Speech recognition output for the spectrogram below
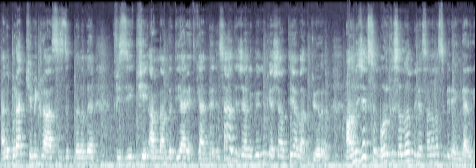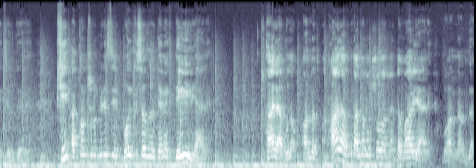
Hani bırak kemik rahatsızlıklarını, fiziki anlamda diğer etkenlerini sadece hani günlük yaşantıya bak diyorum. Anlayacaksın boy kısalığın bile sana nasıl bir engel getirdiğini. Ki akontrobilezi boy kısalığı demek değil yani. Hala bunu anlat, hala bunu anlamamış olanlar da var yani bu anlamda.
